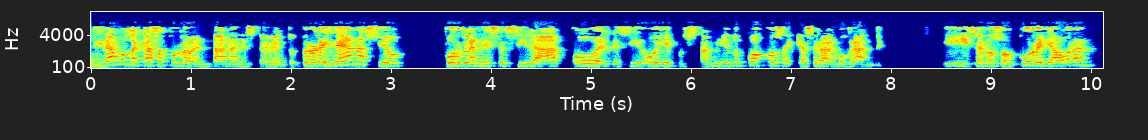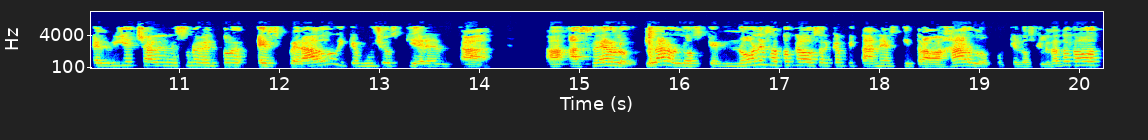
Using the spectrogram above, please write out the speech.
Tiramos la casa por la ventana en este evento. Pero la idea nació por la necesidad o el decir, oye, pues están viniendo pocos, hay que hacer algo grande. Y se nos ocurre, y ahora el VIA Challenge es un evento esperado y que muchos quieren ah, a hacerlo. Claro, los que no les ha tocado ser capitanes y trabajarlo, porque los que les ha tocado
